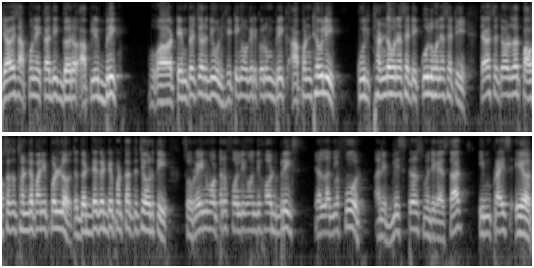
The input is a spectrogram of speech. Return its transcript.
ज्यावेळेस आपण एखादी गर आपली ब्रिक टेम्परेचर देऊन हिटिंग वगैरे करून ब्रिक आपण ठेवली कूल थंड होण्यासाठी कूल होण्यासाठी त्यावेळेस त्याच्यावर जर पावसाचं थंड पाणी पडलं तर गड्डे गड्डे पडतात त्याच्यावरती. So rain water falling on the hot bricks याला लागलं फोर आणि ब्लिस्टर्स म्हणजे काय असतात? इम्प्राइज एअर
